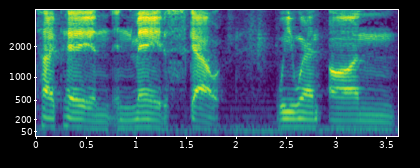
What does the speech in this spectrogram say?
Taipei in, in May to scout, we went on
